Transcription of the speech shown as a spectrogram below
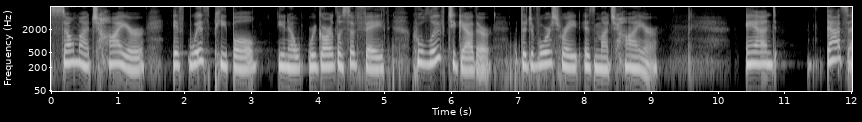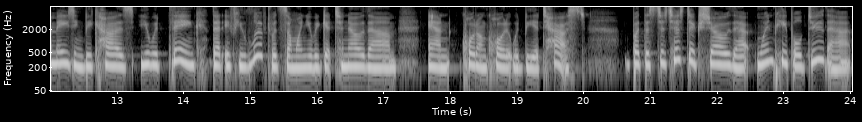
so much higher if with people, you know, regardless of faith, who live together, the divorce rate is much higher. And that's amazing because you would think that if you lived with someone, you would get to know them and quote unquote, it would be a test. But the statistics show that when people do that,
